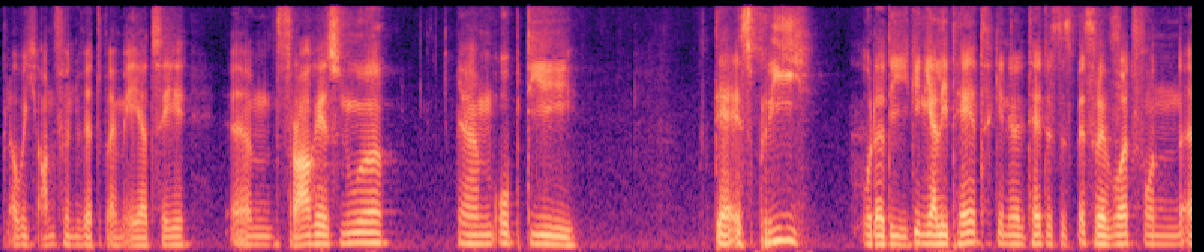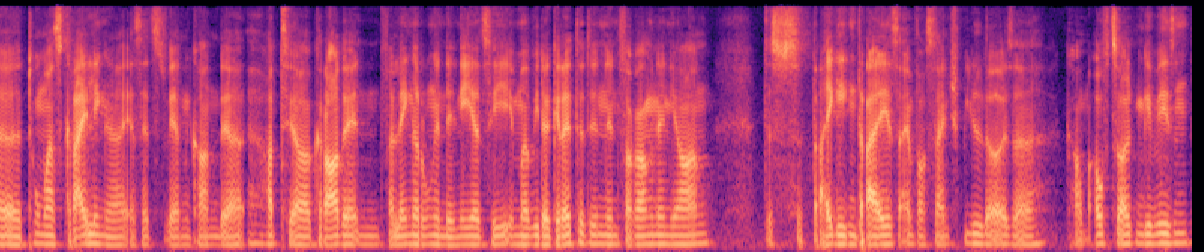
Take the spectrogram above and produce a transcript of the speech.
glaube ich, anführen wird beim ERC. Ähm, Frage ist nur, ähm, ob die der Esprit oder die Genialität, Genialität ist das bessere Wort von äh, Thomas Greilinger ersetzt werden kann. Der hat ja gerade in Verlängerungen den ERC immer wieder gerettet in den vergangenen Jahren. Das 3 gegen 3 ist einfach sein Spiel, da ist er kaum aufzuhalten gewesen.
